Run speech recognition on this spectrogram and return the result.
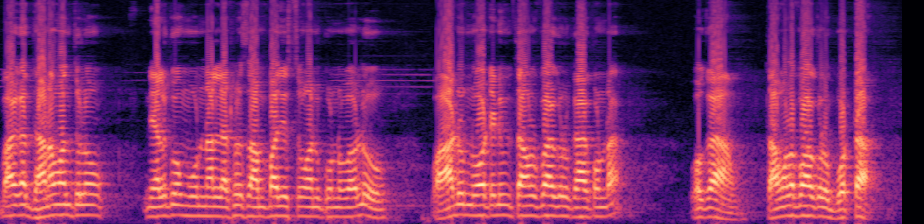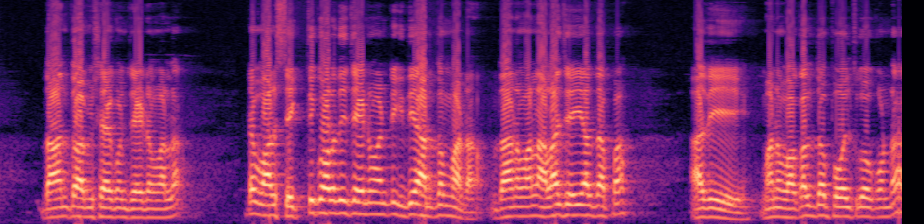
బాగా ధనవంతులం నెలకు మూడు నాలుగు లక్షలు సంపాదిస్తాం అనుకున్న వాళ్ళు వాడు నూట ఎనిమిది తమలపాకులు కాకుండా ఒక తమలపాకుల బుట్ట దాంతో అభిషేకం చేయడం వల్ల అంటే వాళ్ళ శక్తి కొలది చేయడం అంటే ఇదే అర్థం మాట. దానివల్ల అలా చేయాలి తప్ప అది మనం ఒకరితో పోల్చుకోకుండా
